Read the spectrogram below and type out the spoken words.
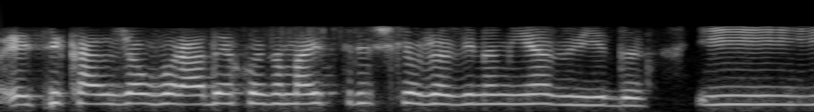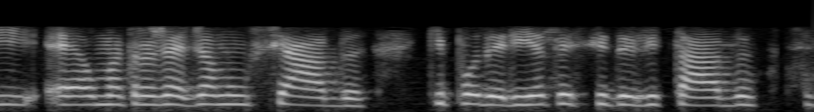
Esse caso de Alvorada é a coisa mais triste que eu já vi na minha vida. E é uma tragédia anunciada que poderia ter sido evitada se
